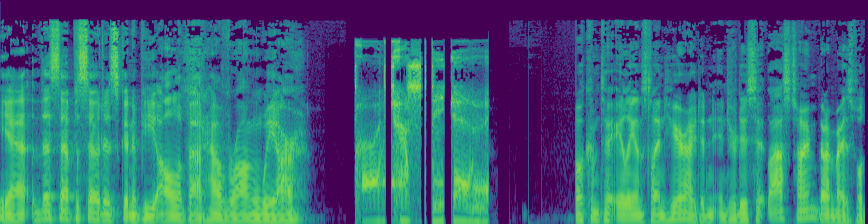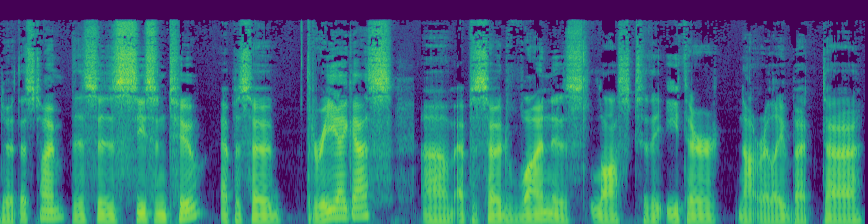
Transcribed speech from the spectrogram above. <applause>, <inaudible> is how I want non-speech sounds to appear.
Yeah, this episode is going to be all about how wrong we are. Welcome to Aliens Land here. I didn't introduce it last time, but I might as well do it this time. This is season two, episode three, I guess. Um, episode one is lost to the ether. Not really, but uh,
